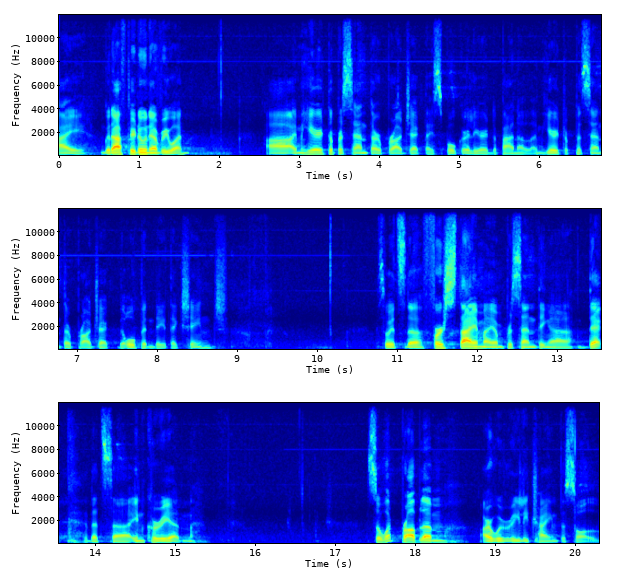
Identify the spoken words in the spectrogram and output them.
Hi, good afternoon, everyone. Uh, I'm here to present our project. I spoke earlier at the panel. I'm here to present our project, the Open Data Exchange. So it's the first time I am presenting a deck that's uh, in Korean. So what problem are we really trying to solve?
